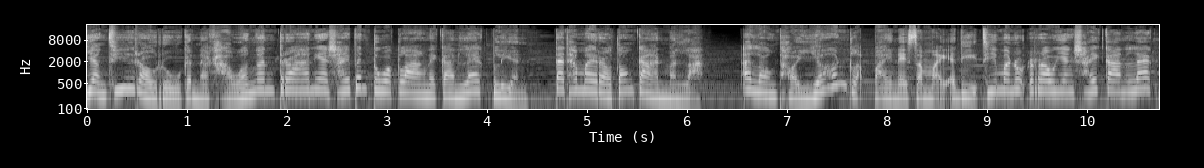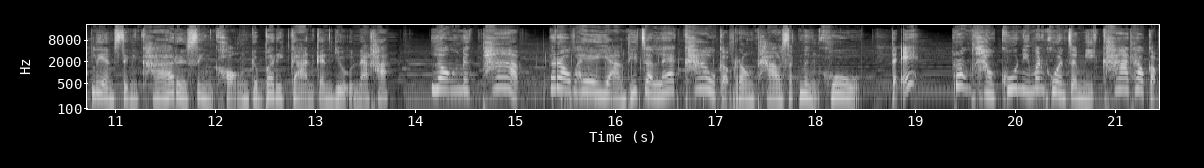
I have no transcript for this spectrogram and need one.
อย่างที่เรารู้กันนะคะว่าเงินตราเนี่ยใช้เป็นตัวกลางในการแลกเปลี่ยน แต่ทำไมเราต้องการมันล่ะอะลองถอยย้อนกลับไปในสมัยอดีตที่มนุษย์เรายังใช้การแลกเปลี่ยนสินค้าหรือสิ่งของหรือบริการกันอยู่นะคะ ลองนึกภาพ เราพยายามที่จะแลกข้าวกับรองเท้าสักหนึ่งคู่ แต่เอ๊ะ รองเท้าคู่นี้มันควรจะมีค่าเท่ากับ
